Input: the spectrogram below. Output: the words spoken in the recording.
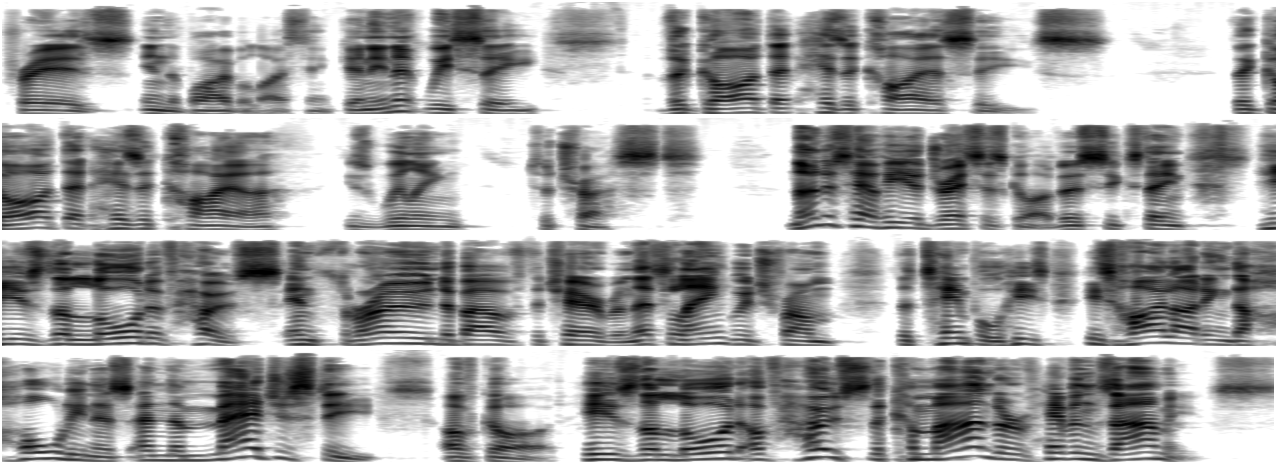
prayers in the Bible, I think. And in it, we see the God that Hezekiah sees, the God that Hezekiah is willing to trust. Notice how he addresses God. Verse 16, he is the Lord of hosts, enthroned above the cherubim. That's language from the temple. He's, he's highlighting the holiness and the majesty of God. He is the Lord of hosts, the commander of heaven's armies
